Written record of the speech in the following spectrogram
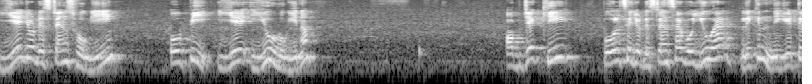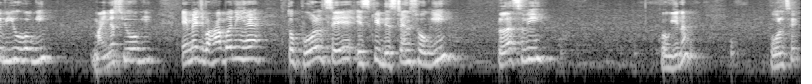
ये जो डिस्टेंस होगी ओ पी ये यू होगी ना ऑब्जेक्ट की पोल से जो डिस्टेंस है वो यू है, लेकिन निगेटिव यू होगी, माइनस यू होगी। इमेज वहाँ बनी है तो पोल से इसकी डिस्टेंस होगी प्लस वी, होगी ना? पोल से।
